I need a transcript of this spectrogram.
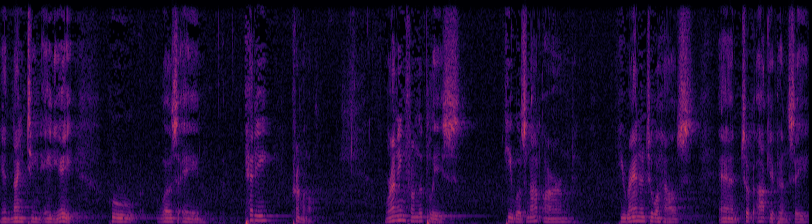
in 1988, who was a petty criminal running from the police. He was not armed. He ran into a house and took occupancy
